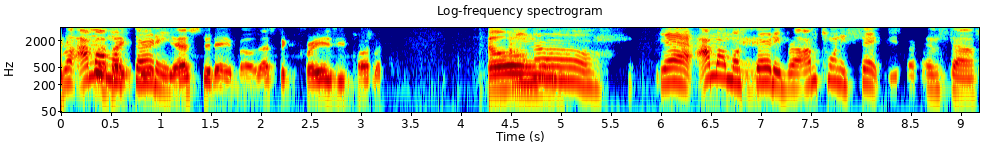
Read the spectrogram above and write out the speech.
Bro, I'm almost like 30. Yesterday, bro. That's the crazy part. No. I know. Yeah, I'm almost 30, bro. I'm 26 and stuff.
